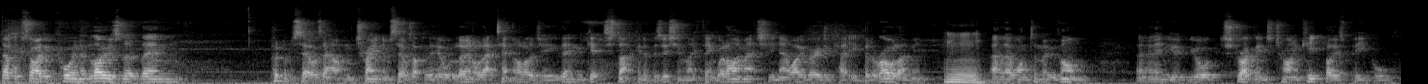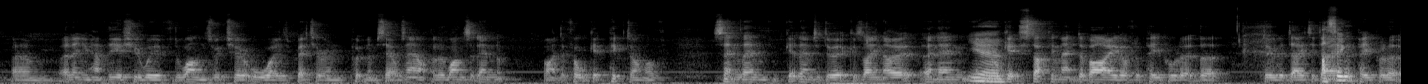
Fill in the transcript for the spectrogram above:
double-sided coin at those that then put themselves out and train themselves up to the hill, learn all that technology, then get stuck in a position they think, well, I'm actually now overeducated for the role I'm in, Mm. and they want to move on. And then you're, you're struggling to try and keep those people, um, and then you have the issue with the ones which are always better and putting themselves out are the ones that then by default get picked on of. Send them, get them to do it because they know it, and then Yeah. you'll get stuck in that divide of the people that, that do the day to day, I think- and the people that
